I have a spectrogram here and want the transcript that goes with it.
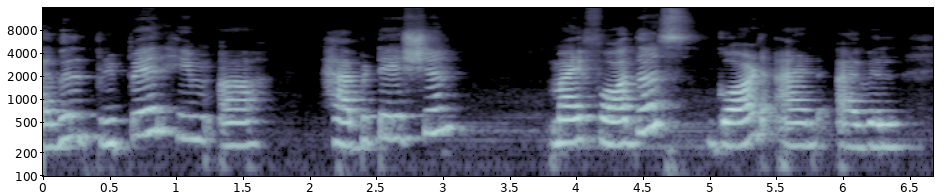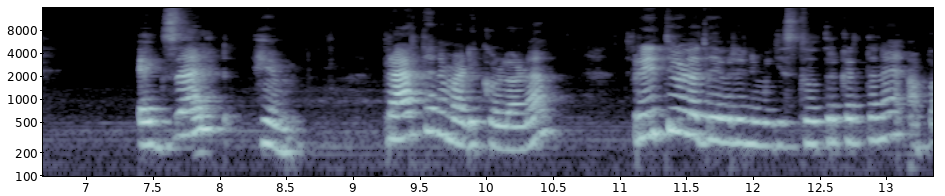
i will prepare him a habitation my father's god and i will exalt him ಪ್ರಾರ್ಥನೆ ಮಾಡಿಕೊಳ್ಳೋಣ ಪ್ರೀತಿಯುಳ್ಳ ದೇವರೇ, ನಿಮಗೆ ಸ್ತೋತ್ರ ಕರ್ತನೆ. ಅಪ್ಪ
